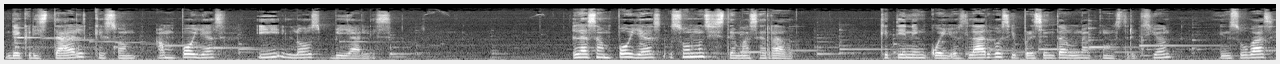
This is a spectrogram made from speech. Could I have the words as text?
de cristal, que son ampollas, y los viales. Las ampollas son un sistema cerrado, que tienen cuellos largos y presentan una constricción en su base.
